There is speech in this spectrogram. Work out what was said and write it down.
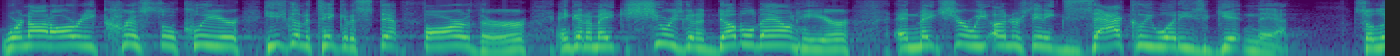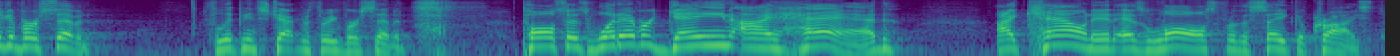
were not already crystal clear, he's going to take it a step farther and going to make sure he's going to double down here and make sure we understand exactly what he's getting at. So look at verse 7. Philippians chapter 3, verse 7. Paul says, Whatever gain I had, I counted as loss for the sake of Christ.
